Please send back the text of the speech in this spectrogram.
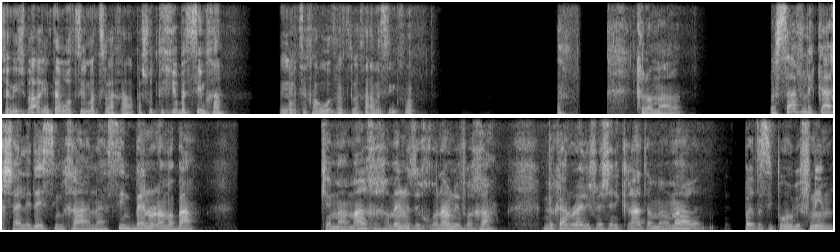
שנשבר. אם אתם רוצים הצלחה, פשוט תחיו בשמחה. זה גם אצל חרוז, זה הצלחה ושמחה. כלומר, נוסף לכך שעל ידי שמחה נעשים בן עולם הבא, כמאמר חכמינו זיכרונם לברכה, וכאן אולי לפני שנקרא את המאמר, נספר את הסיפור מבפנים,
